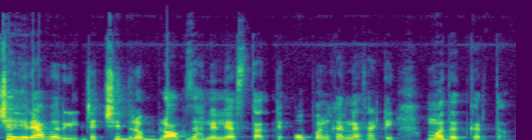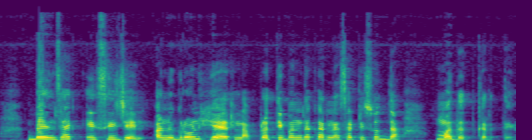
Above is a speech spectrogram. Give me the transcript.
चेहऱ्यावरील जे छिद्र ब्लॉक झालेले असतात ते ओपन करण्यासाठी मदत करतं. बेन्झॅक एसी जेल अनग्रोन हेअरला प्रतिबंध करण्यासाठी सुद्धा मदत करते.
